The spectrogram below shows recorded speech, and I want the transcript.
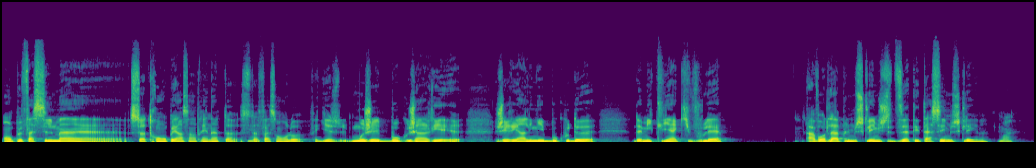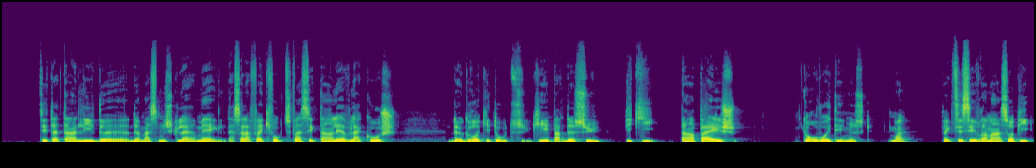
on peut facilement euh, se tromper en s'entraînant de cette façon-là. Fait que y a- moi, j'ai beaucoup, ré- euh, j'ai réaligné beaucoup de, de mes clients qui voulaient avoir de l'air plus musclé. Mais je disais, t'es assez musclé, là. Ouais. Tu sais, as tant de livres de, de masse musculaire. Mais la seule affaire qu'il faut que tu fasses, c'est que tu enlèves la couche de gras qui est au-dessus, qui est par-dessus, puis qui t'empêche qu'on voit tes muscles. Ouais. Fait que, tu sais, c'est vraiment ça. Puis,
